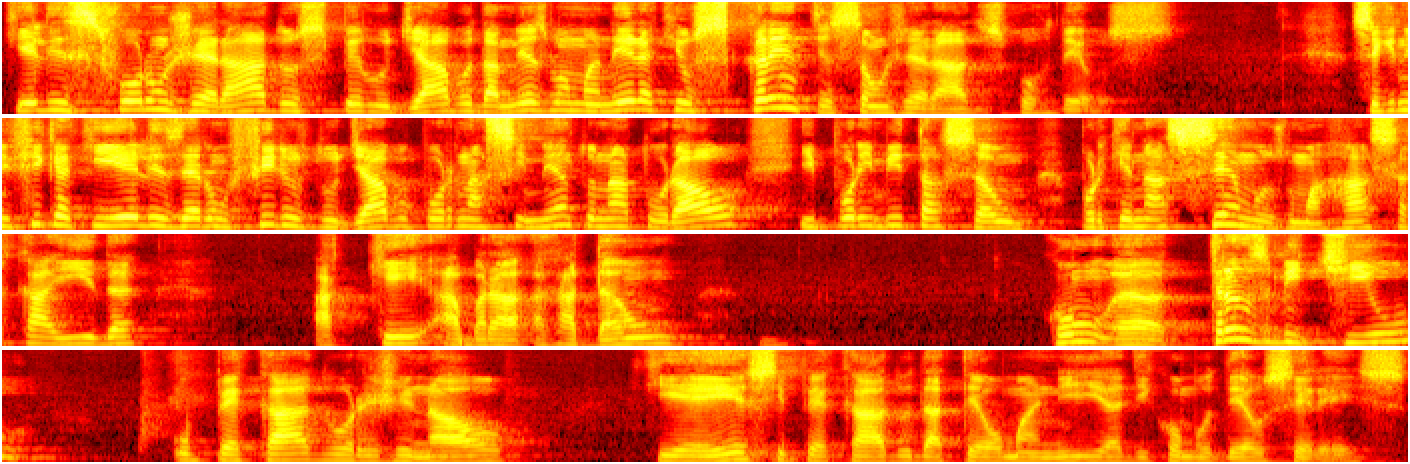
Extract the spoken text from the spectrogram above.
que eles foram gerados pelo diabo da mesma maneira que os crentes são gerados por Deus. Significa que eles eram filhos do diabo por nascimento natural e por imitação, porque nascemos numa raça caída a que Adão com, uh, transmitiu o pecado original, que é esse pecado da teomania, de como Deus sereis.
